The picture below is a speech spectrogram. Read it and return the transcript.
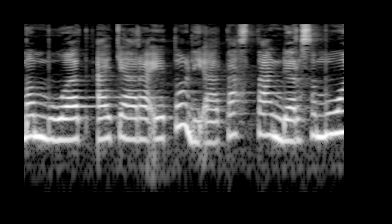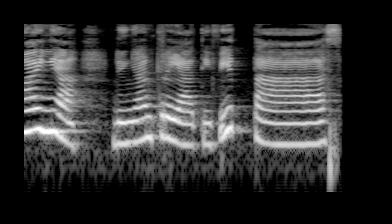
membuat acara itu di atas standar semuanya dengan kreativitas.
